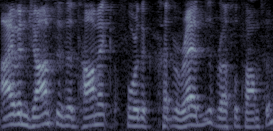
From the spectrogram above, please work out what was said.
Ivan Johnson's Atomic for the Reds, Russell Thompson.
